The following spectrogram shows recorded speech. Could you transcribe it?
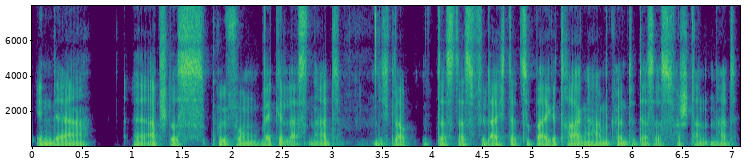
in der äh, Abschlussprüfung weggelassen hat. Ich glaube, dass das vielleicht dazu beigetragen haben könnte, dass er es verstanden hat,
